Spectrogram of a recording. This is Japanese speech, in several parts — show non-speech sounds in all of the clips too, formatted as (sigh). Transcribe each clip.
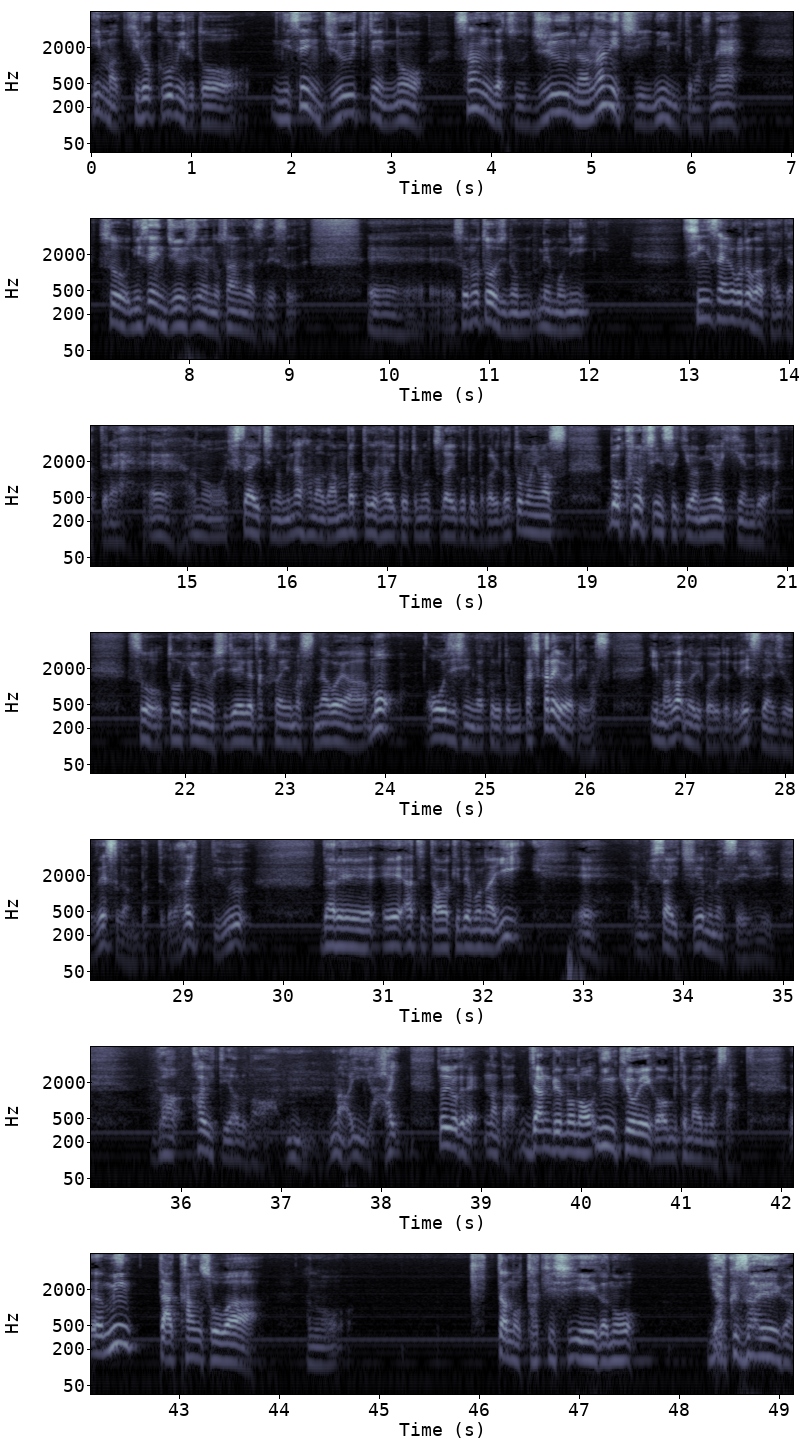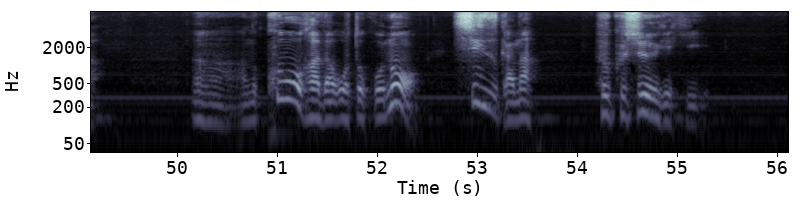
今記録を見ると、2011年の3月17日に見てますね。そう、2011年の3月です。えーその当時のメモに、震災のことが書いてあってね、えーあの、被災地の皆様頑張ってくださいとても辛いことばかりだと思います。僕の親戚は宮城県で、そう、東京にも知り合いがたくさんいます。名古屋も大地震が来ると昔から言われています。今が乗り越える時です。大丈夫です。頑張ってくださいっていう、誰へ当てたわけでもない、えーあの被災地へのメッセージが書いてあるな。うん。まあいいや。はい。というわけで、なんか、ジャンルのの人気映画を見てまいりました。見た感想は、あの、北野武映画のヤクザ映画。うん、あの、硬派な男の静かな復讐劇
